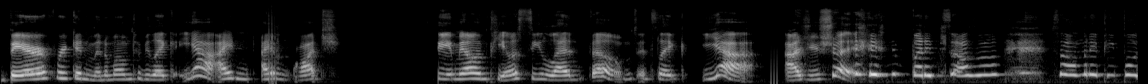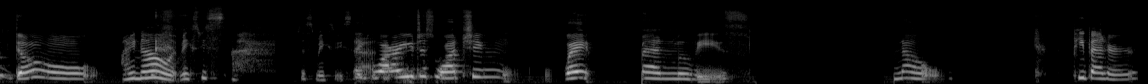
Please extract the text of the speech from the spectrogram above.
bare freaking minimum to be like, yeah, I I watch female and POC led films. It's like, yeah, as you should, but it's also so many people don't. I know it makes me just makes me sad. Like, why are you just watching white men movies? No. Be better.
